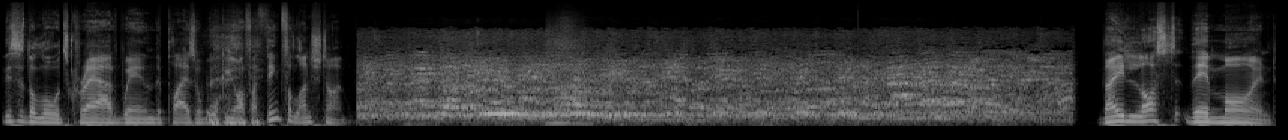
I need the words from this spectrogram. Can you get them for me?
this is the Lord's crowd when the players were walking off. I think for lunchtime. They lost their mind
